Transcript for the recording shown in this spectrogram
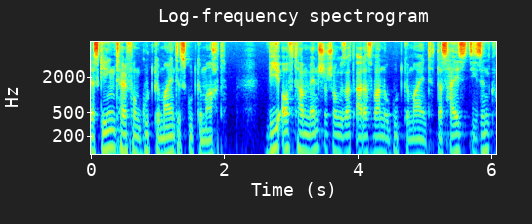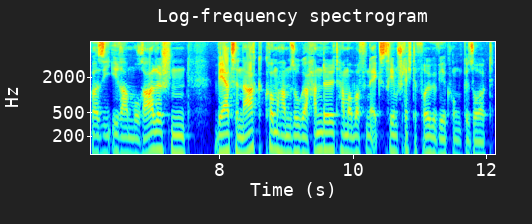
Das Gegenteil von gut gemeint ist gut gemacht. Wie oft haben Menschen schon gesagt, ah, das war nur gut gemeint. Das heißt, die sind quasi ihrer moralischen Werte nachgekommen, haben so gehandelt, haben aber für eine extrem schlechte Folgewirkung gesorgt.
